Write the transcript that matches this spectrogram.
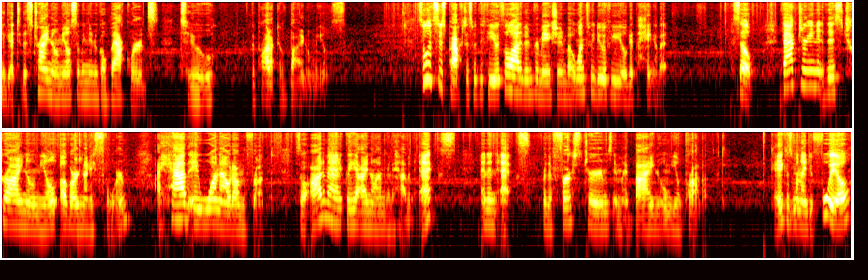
to get to this trinomial, so we need to go backwards to the product of binomials. So let's just practice with a few. It's a lot of information, but once we do a few, you'll get the hang of it. So, factoring this trinomial of our nice form, I have a 1 out on the front. So automatically, I know I'm going to have an x and an x for the first terms in my binomial product. Okay, because when I do FOIL,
